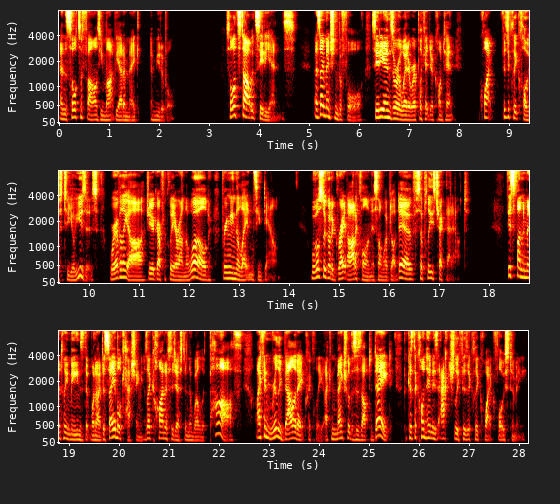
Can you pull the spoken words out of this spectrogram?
and the sorts of files you might be able to make immutable. So let's start with CDNs. As I mentioned before, CDNs are a way to replicate your content quite physically close to your users, wherever they are geographically around the world, bringing the latency down. We've also got a great article on this on web.dev, so please check that out. This fundamentally means that when I disable caching, as I kind of suggest in the well-lit path, I can really validate quickly. I can make sure this is up to date because the content is actually physically quite close to me.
